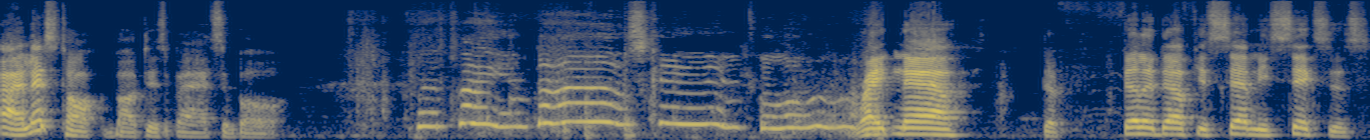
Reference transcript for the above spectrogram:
All right, let's talk about this basketball. We're playing basketball. Right now, the Philadelphia 76ers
